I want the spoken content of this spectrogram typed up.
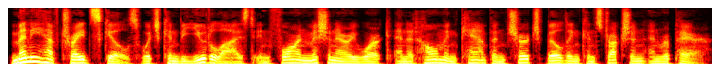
Many have trade skills which can be utilized in foreign missionary work and at home in camp and church building construction and repair.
